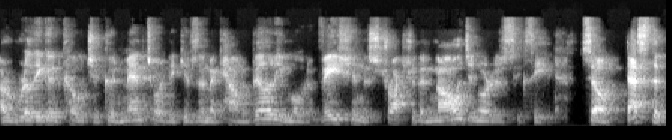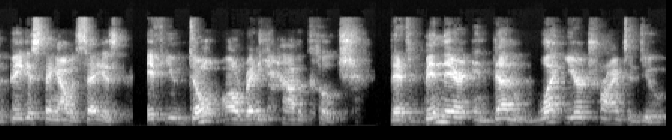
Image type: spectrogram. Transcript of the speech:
a really good coach, a good mentor that gives them accountability, motivation, the structure, the knowledge in order to succeed. So that's the biggest thing I would say is if you don't already have a coach that's been there and done what you're trying to do,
